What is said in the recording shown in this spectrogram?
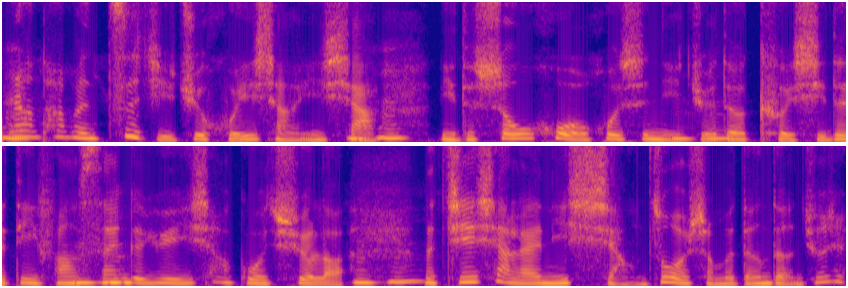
让他们自己去回想一下你的收获，或是你觉得可惜的地方。三个月一下过去了，那接下来你想做什么等等，就是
